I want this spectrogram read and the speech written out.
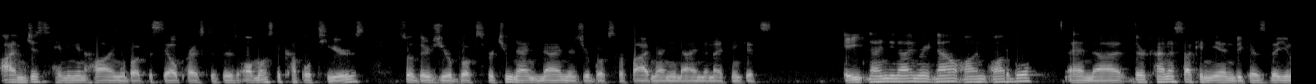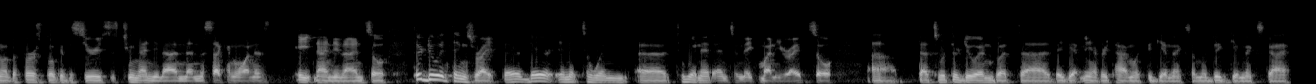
I'm just hemming and hawing about the sale price because there's almost a couple tiers. So there's your books for $2.99, there's your books for $5.99, and I think it's eight ninety nine right now on Audible, and uh, they're kind of sucking you in because the you know the first book of the series is two ninety nine, then the second one is eight ninety nine. So they're doing things right. They're they're in it to win uh, to win it and to make money, right? So uh, that's what they're doing. But uh, they get me every time with the gimmicks. I'm a big gimmicks guy.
